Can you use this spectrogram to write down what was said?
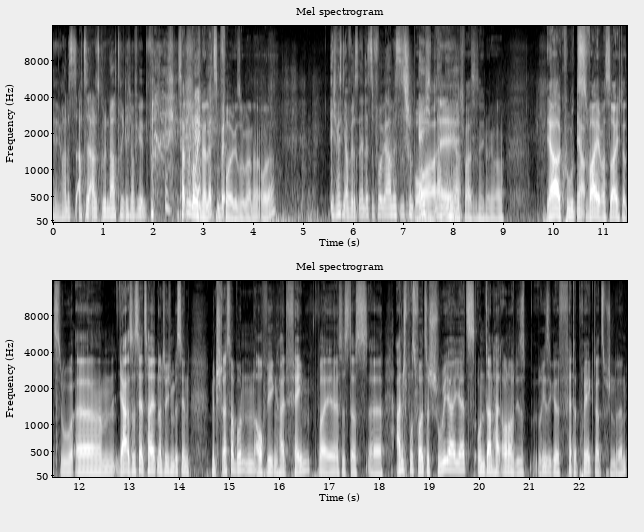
Ja, Johannes ist 18, alles Gute nachträglich auf jeden Fall. Das hatten wir, glaube ich, in der letzten Folge sogar, ne? Oder? Ich weiß nicht, ob wir das in der letzten Folge haben, es ist schon Boah, echt lange ey, her. ich weiß es nicht mehr genau. Ja, Q2, was sage ich dazu? Ähm, ja, es ist jetzt halt natürlich ein bisschen mit Stress verbunden, auch wegen halt Fame, weil es ist das äh, anspruchsvollste Schuljahr jetzt und dann halt auch noch dieses riesige, fette Projekt dazwischen drin.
